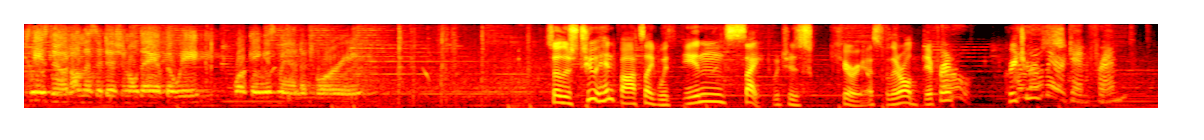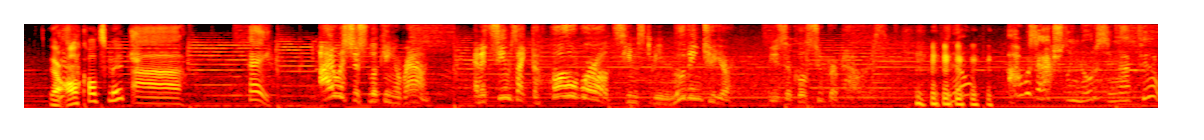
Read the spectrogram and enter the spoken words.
Please note on this additional day of the week, working is mandatory. So there's two hint bots like within sight, which is curious. So they're all different Oh, creatures. Hello there again, friend. They're all called Smidge. Uh, hey, I was just looking around, and it seems like the whole world seems to be moving to your musical superpowers. you know, I was actually noticing that too.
